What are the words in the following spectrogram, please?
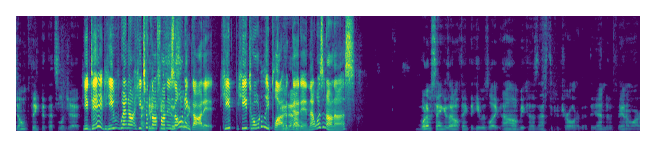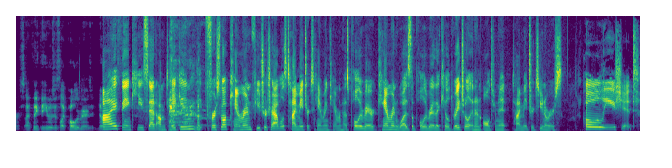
don't think that that's legit. He did. He went out. He I took off on his just own and got it. He he totally plot hooked that in. That wasn't on us. What I'm saying is, I don't think that he was like, oh, because that's the controller at the end of Animorphs. I think that he was just like, polar bears are dope. I think he said, I'm taking, first of all, Cameron, future travels, Time Matrix Cameron. Cameron has Polar Bear. Cameron was the Polar Bear that killed Rachel in an alternate Time Matrix universe. Holy shit.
